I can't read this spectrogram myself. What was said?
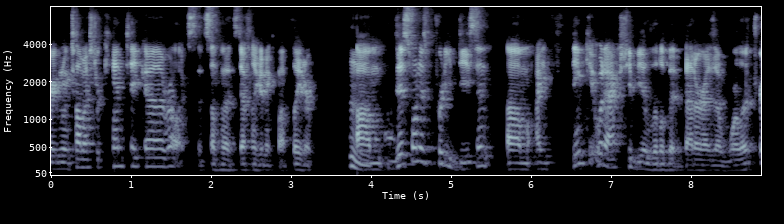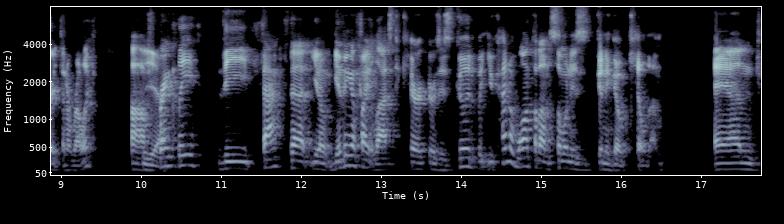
Ravenwing Talonmaster can take uh, relics. That's something that's definitely going to come up later. Hmm. Um, this one is pretty decent. Um, I think it would actually be a little bit better as a warlord trait than a relic. Uh, yeah. Frankly, the fact that you know giving a fight last to characters is good, but you kind of want that on someone who's going to go kill them. And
